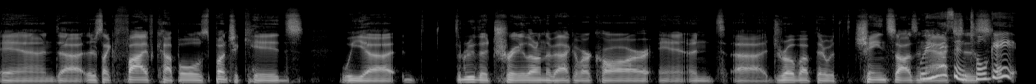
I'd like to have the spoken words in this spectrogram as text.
and uh, there's like five couples, bunch of kids. We uh, threw the trailer on the back of our car and, and uh, drove up there with chainsaws and Were you guys in Tollgate?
